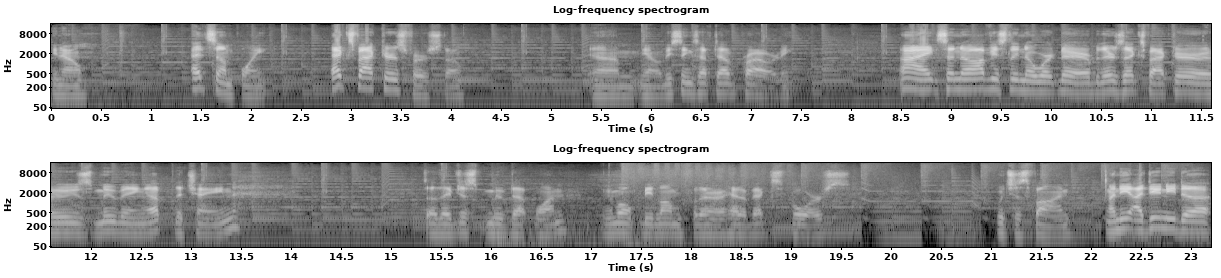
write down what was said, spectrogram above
You know, at some point. X Factors first, though. Um, you know, these things have to have a priority. All right, so no, obviously no work there, but there's X Factor who's moving up the chain. So they've just moved up one. It won't be long before they're ahead of X Force, which is fine. I need, I do need to,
